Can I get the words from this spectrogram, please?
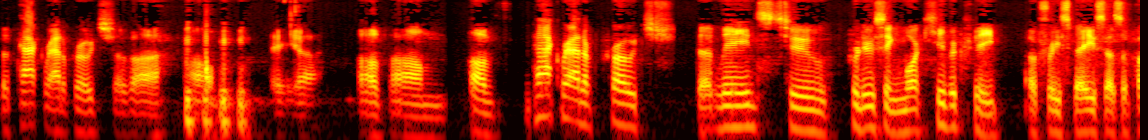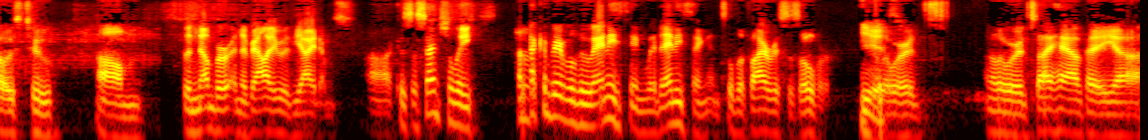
the pack rat approach of uh, um, a uh, of um, of pack rat approach that leads to producing more cubic feet of free space as opposed to um, the number and the value of the items. Because essentially, I'm not going to be able to do anything with anything until the virus is over. yes. In other words, in other words, I have a uh,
